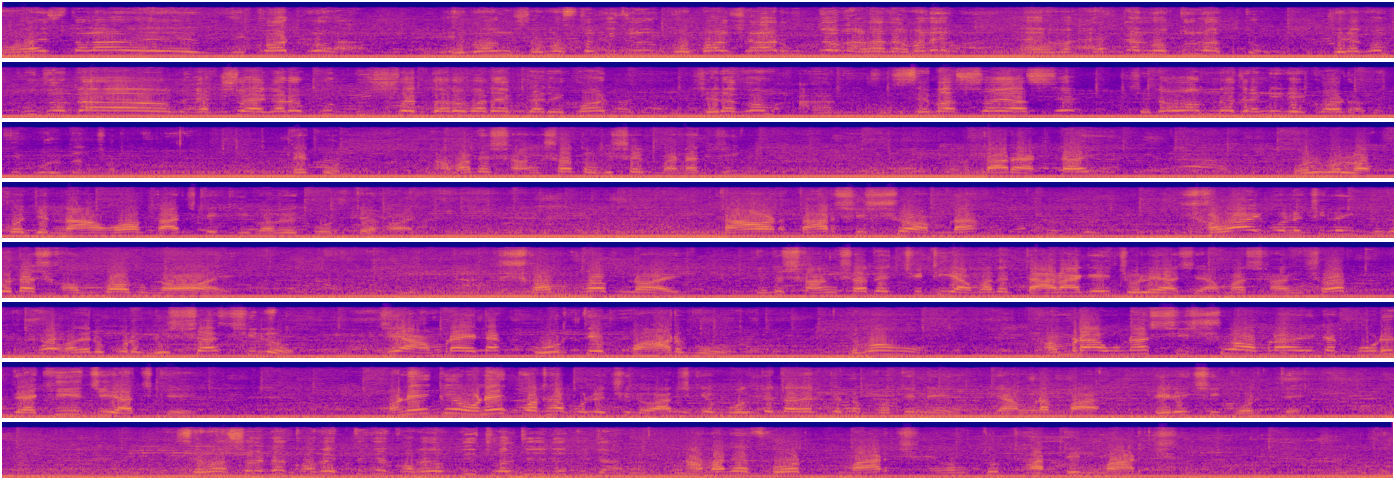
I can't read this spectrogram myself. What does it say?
মহেশতলার রেকর্ড করা এবং সমস্ত কিছু গোপাল সাহার উদ্যোগ আলাদা মানে একটা নতুনত্ব। যেরকম পুজোটা একশো এগারো ফুট বিশ্বের দরবারে একটা রেকর্ড সেরকম সেবাশ্রয় আসছে সেটাও আমরা জানি রেকর্ড হবে কি বলবেন দেখুন আমাদের সাংসদ অভিষেক ব্যানার্জি তার একটাই বলব লক্ষ্য যে না হওয়া কাজকে কীভাবে করতে হয়। তার তার শিষ্য আমরা। সবাই বলেছিল এই পুজোটা সম্ভব নয়। সম্ভব নয়। কিন্তু সাংসদের চিঠি আমাদের তার আগেই চলে আসে। আমার সাংসদ আমাদের উপর বিশ্বাস ছিল যে আমরা এটা করতে পারব। এবং আমরা ওনার শিষ্য আমরা এটা করে দেখিয়েছি আজকে। অনেকে অনেক কথা বলেছিল। আজকে বলতে তাদের জন্য ক্ষতি নেই যে আমরা পেরেছি করতে। সেবাশ্রয়টা কবে থেকে, কবে অবধি চলছে যদি একটু জানা আমাদের ফোর্থ মার্চ এবং টু থার্টিন মার্চ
